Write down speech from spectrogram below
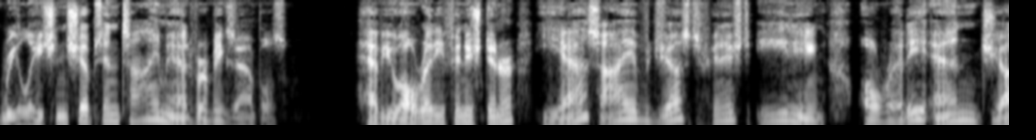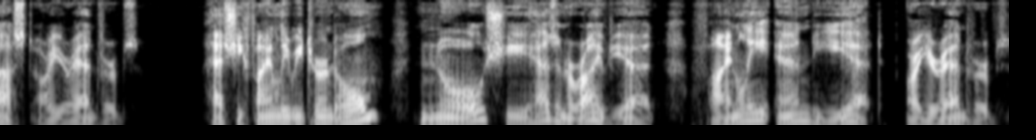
Relationships in time adverb examples. Have you already finished dinner? Yes, I've just finished eating. Already and just are your adverbs. Has she finally returned home? No, she hasn't arrived yet. Finally and yet are your adverbs.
